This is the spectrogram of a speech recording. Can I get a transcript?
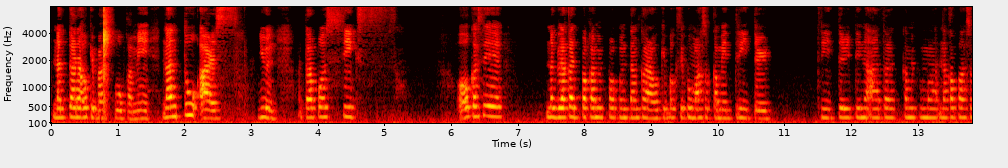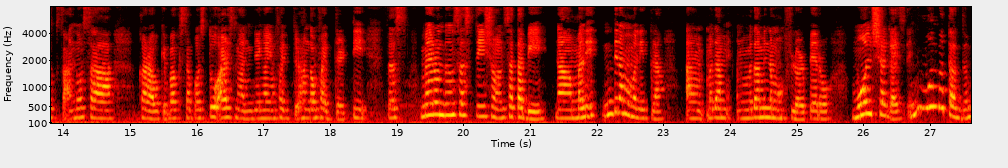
nag-karaoke bus po kami. Nan 2 hours. Yun. Tapos 6. Oo, kasi naglakad pa kami papuntang karaoke box kasi pumasok kami 3.30 3.30 na ata kami puma- nakapasok sa ano sa karaoke box tapos 2 hours nga hindi nga yung 5 hanggang 5.30 tapos meron dun sa station sa tabi na maliit hindi naman maliit lang um, madami madami namang floor pero mall siya guys. Eh, mall ba tawag doon?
